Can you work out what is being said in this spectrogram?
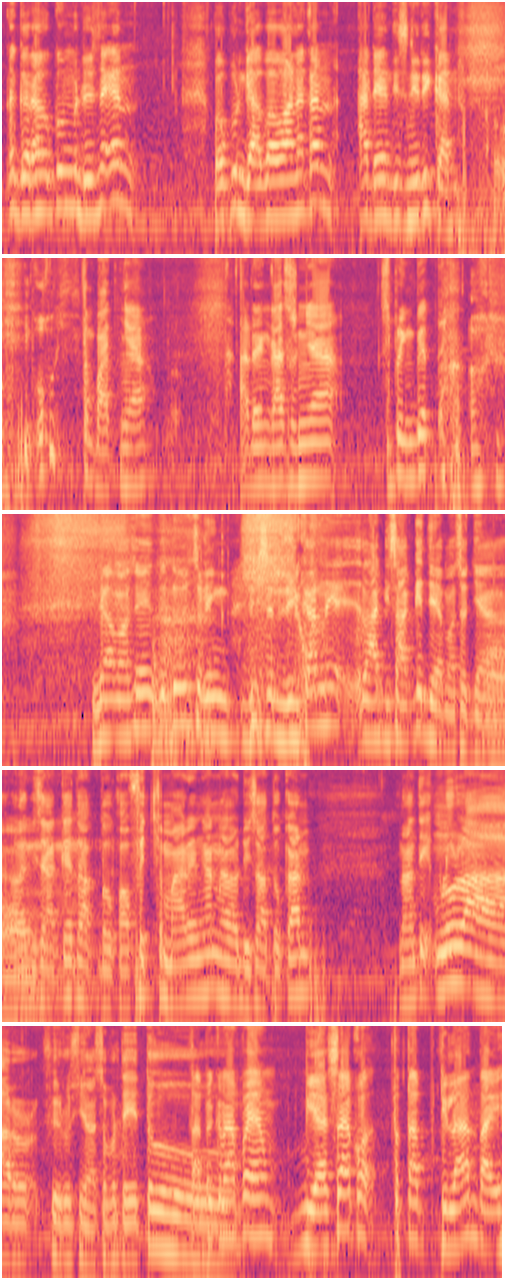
negara hukum Indonesia kan walaupun nggak bawa anak kan ada yang disendirikan Oh, tempatnya. Ada yang kasusnya spring bed Enggak maksudnya itu sering disendirikan lagi sakit ya maksudnya. Oh. Lagi sakit waktu Covid kemarin kan kalau disatukan nanti menular virusnya seperti itu. tapi kenapa yang biasa kok tetap di lantai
